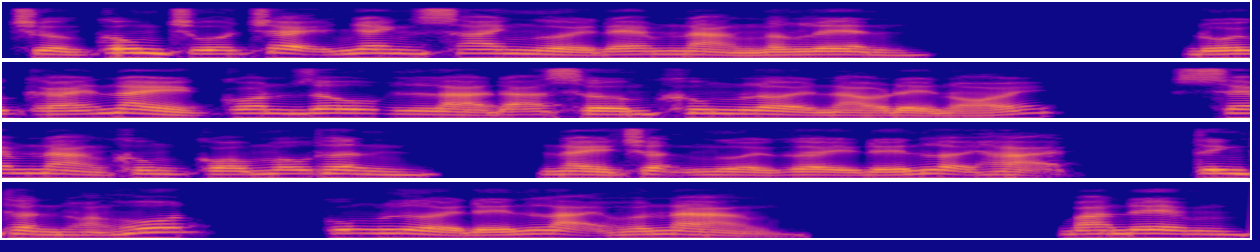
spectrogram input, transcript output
Trưởng công chúa chạy nhanh sai người đem nàng nâng lên. Đối cái này con dâu là đã sớm không lời nào để nói, xem nàng không có mẫu thân, này trận người gầy đến lợi hại, tinh thần hoảng hốt, cũng lười đến lại hơn nàng. Ban đêm,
